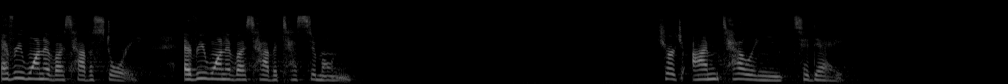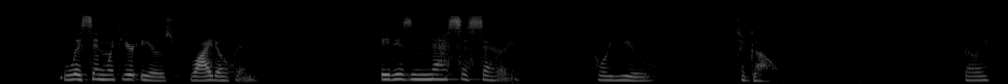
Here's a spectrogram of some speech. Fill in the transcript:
Every one of us have a story. Every one of us have a testimony. Church, I'm telling you today, listen with your ears wide open. It is necessary for you to go. Billy?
